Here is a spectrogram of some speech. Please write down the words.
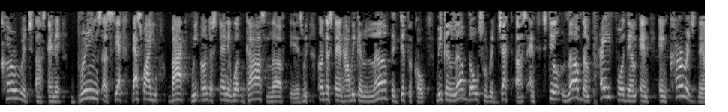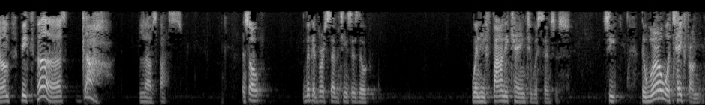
encourage us and it brings us. Yeah, that's why you, by we understanding what God's love is, we understand how we can love the difficult. We can love those who reject us and still love them, pray for them and encourage them because God loves us. And so look at verse 17 says though, when he finally came to his senses. See, the world will take from you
